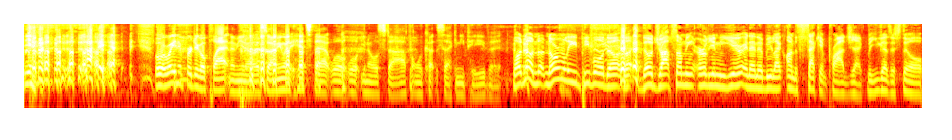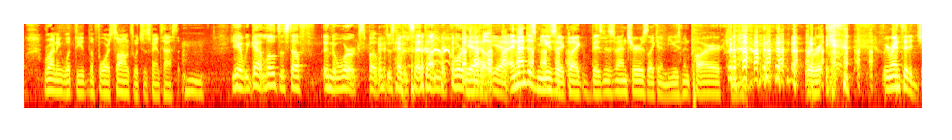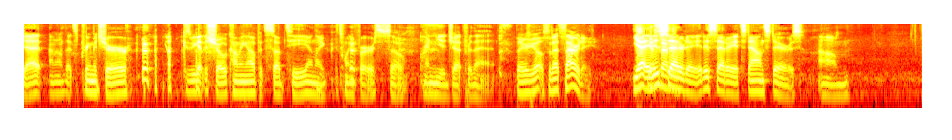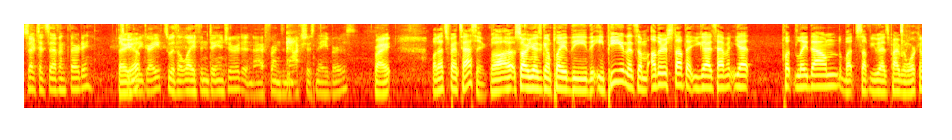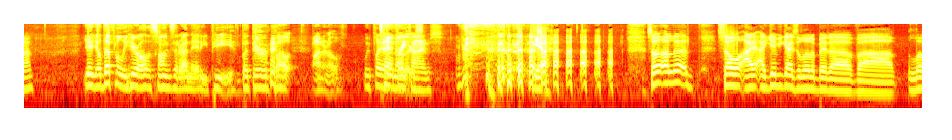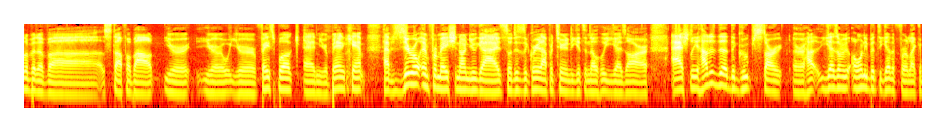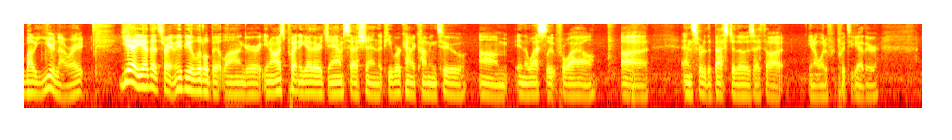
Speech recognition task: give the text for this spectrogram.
yeah. Well, we're waiting for it to go platinum, you know. So I mean, when it hits that, we'll, we'll you know we'll stop and we'll cut the second EP. But well, no, no, normally people they'll, they'll drop something early in the year and then it'll be like on the second project, but you guys are still running with the the four songs, which is fantastic. Mm-hmm. Yeah, we got loads of stuff in the works, but we just haven't sat down and recorded it. yeah, yeah, and not just music, like business ventures, like an amusement park. we're- we rented a jet. I don't know if that's premature because we got the show coming up at Sub T on like the twenty first. So we're gonna need a jet for that. There you go. So that's Saturday. Yeah, it Yes, is Saturday. Saturday. It is Saturday. It's downstairs. Um, Starts at seven thirty. There it's you gonna go. be great. It's with a life endangered and our friends noxious neighbors. Right. Well, that's fantastic. Well, uh, so are you guys gonna play the the EP and then some other stuff that you guys haven't yet put laid down, but stuff you guys probably been working on? Yeah, you'll definitely hear all the songs that are on that EP, but there are about, I don't know, We played 10 that three others. times. yeah, So, a li- so I, I gave you guys a little bit of uh, a little bit of uh, stuff about your your your Facebook and your Bandcamp. Have zero information on you guys, so this is a great opportunity to get to know who you guys are. Ashley, how did the, the group start? Or how you guys have only been together for like about a year now, right? Yeah, yeah, that's right. Maybe a little bit longer. You know, I was putting together a jam session that people were kind of coming to um, in the West Loop for a while, uh, and sort of the best of those. I thought, you know, what if we put together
